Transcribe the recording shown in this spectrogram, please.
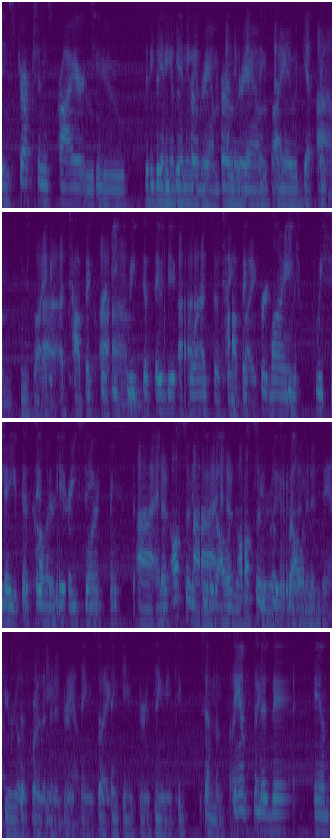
instructions prior to the beginning, the beginning of, the program, of, the program, and, they, like, and they would get things um, like uh, a topic for um, each week that they would be uh, exploring. so topic like line, week, shape, color tracing, uh, and it also uh, included all of the also included materials for them in advance. So thinking through things, so thinking through to send them stamps in advance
